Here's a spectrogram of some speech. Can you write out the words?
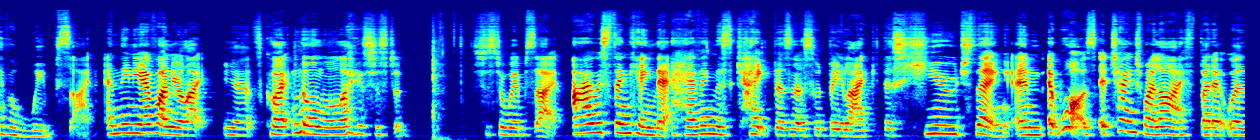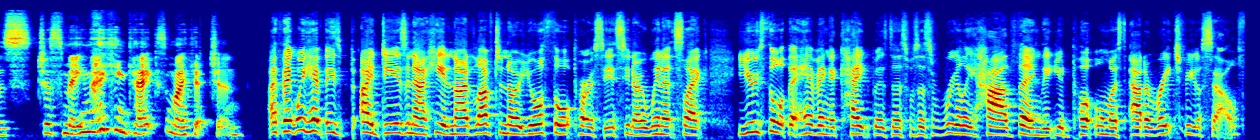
have a website. And then you have one, you're like, yeah, it's quite normal. Like, it's just a it's just a website. I was thinking that having this cake business would be like this huge thing. And it was. It changed my life, but it was just me making cakes in my kitchen. I think we have these ideas in our head, and I'd love to know your thought process. You know, when it's like you thought that having a cake business was this really hard thing that you'd put almost out of reach for yourself.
